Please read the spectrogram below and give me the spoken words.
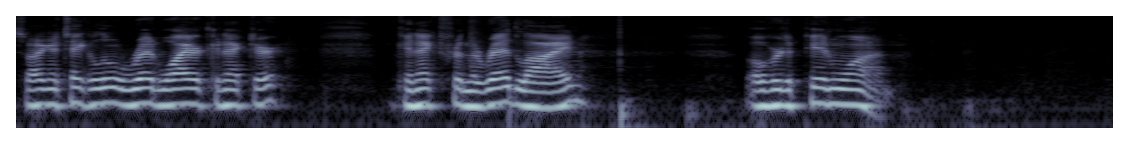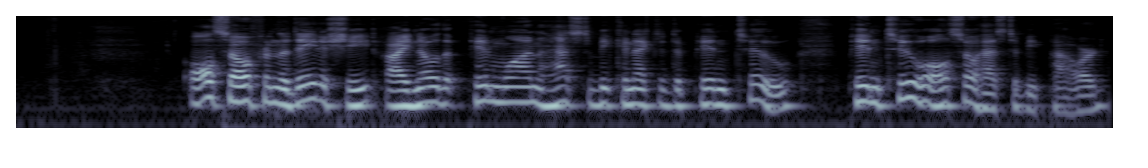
So I'm going to take a little red wire connector, connect from the red line over to pin 1. Also from the data sheet, I know that pin 1 has to be connected to pin 2. Pin 2 also has to be powered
